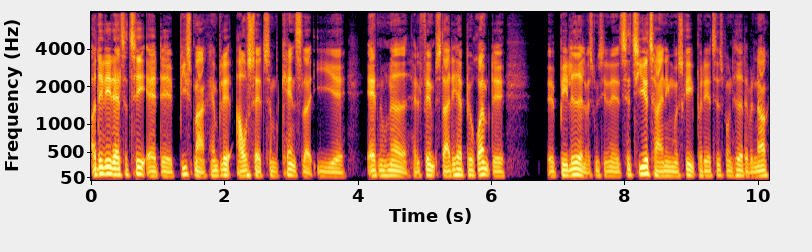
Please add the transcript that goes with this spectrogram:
Og det ledte altså til, at øh, Bismarck han blev afsat som kansler i øh, 1890. Der er det her berømte øh, billede, eller hvad skal man sige, en øh, satiretegning måske på det her tidspunkt hedder det vel nok,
